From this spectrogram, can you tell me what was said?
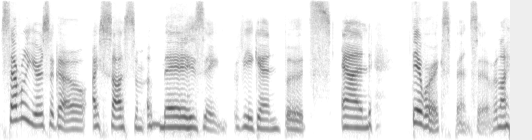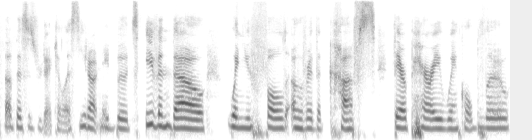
several years ago, I saw some amazing vegan boots, and they were expensive. And I thought this is ridiculous. You don't need boots, even though when you fold over the cuffs, they're periwinkle blue.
